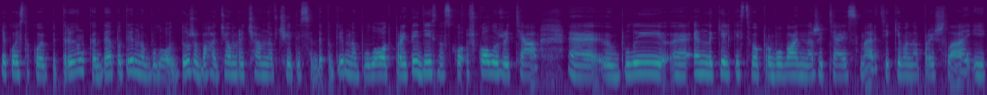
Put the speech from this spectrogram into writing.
якоїсь такої підтримки, де потрібно було дуже багатьом речам навчитися, де потрібно було от пройти дійсно школу життя. Е, були е, енна кількість випробувань на життя і смерть, які вона пройшла, і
